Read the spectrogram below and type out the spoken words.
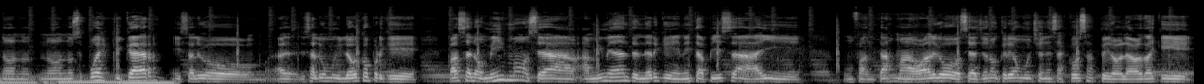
no, no, no, no se puede explicar. Es algo, es algo muy loco porque pasa lo mismo. O sea, a mí me da a entender que en esta pieza hay un fantasma o algo. O sea, yo no creo mucho en esas cosas, pero la verdad que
